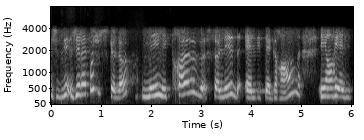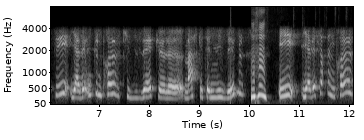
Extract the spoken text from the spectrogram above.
je n'irai pas jusque-là, mais les preuves solides, elles étaient grandes. Et en réalité, il n'y avait aucune preuve qui disait que le masque était nuisible. Mm-hmm. Et il y avait certaines preuves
